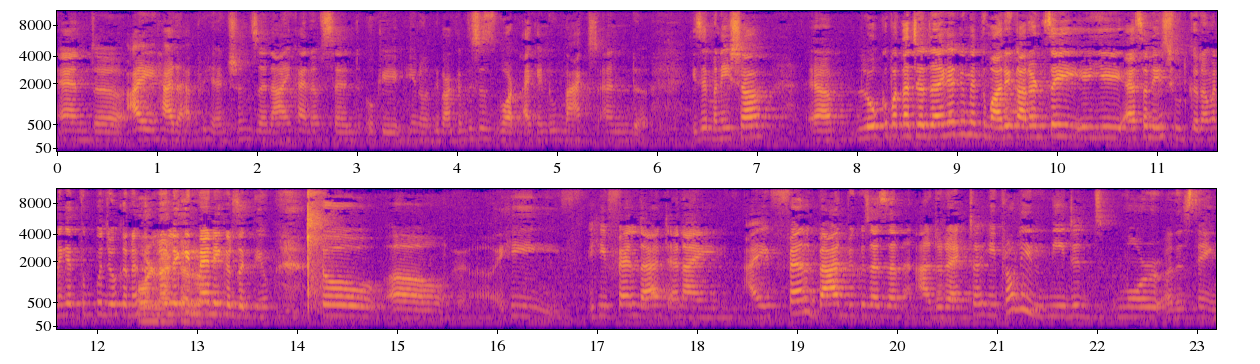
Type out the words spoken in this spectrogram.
And uh, I had apprehensions, and I kind of said, okay, you know, Dibakar, this is what I can do max. And uh, he said, Manisha, uh, लोग को पता चल जाएगा कि मैं तुम्हारे कारण से ये ये ऐसा नहीं शूट कर रहा मैंने कहा तुमको जो करना है कर Hold लो back लेकिन कर मैं लो। नहीं कर सकती हूँ तो uh, he he felt that and I I felt bad because as an, a director he probably needed more of this thing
